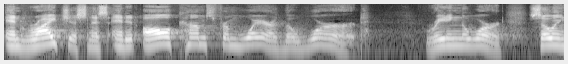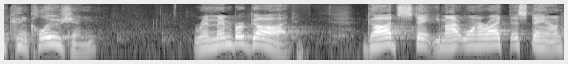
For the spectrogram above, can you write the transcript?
and righteousness, and it all comes from where? The Word. Reading the Word. So, in conclusion, remember God. God sta- you might want to write this down.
